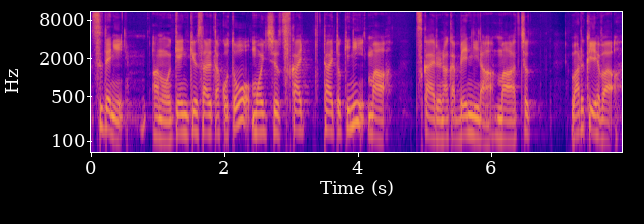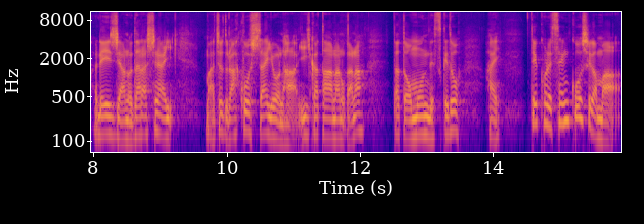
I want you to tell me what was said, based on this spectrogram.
すでにあの言及されたことをもう一度使いたい時にまあ使えるなんか便利なまあちょっと悪く言えばレイジあのだらしないまあちょっと楽をしたいような言い方なのかなだと思うんですけどはいでこれ先行詞がま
